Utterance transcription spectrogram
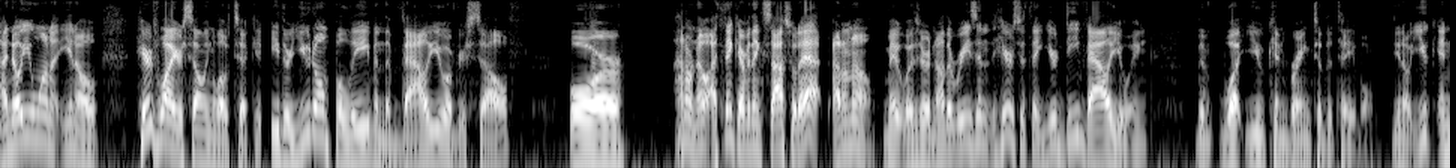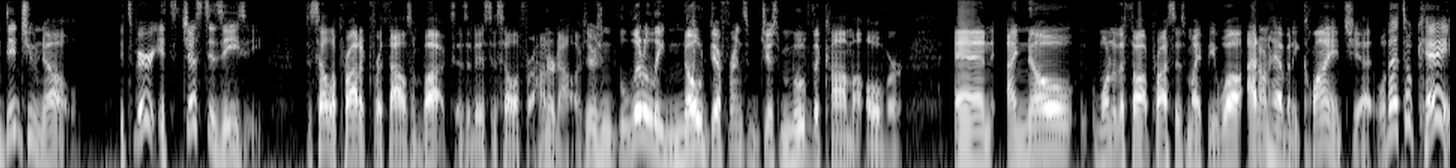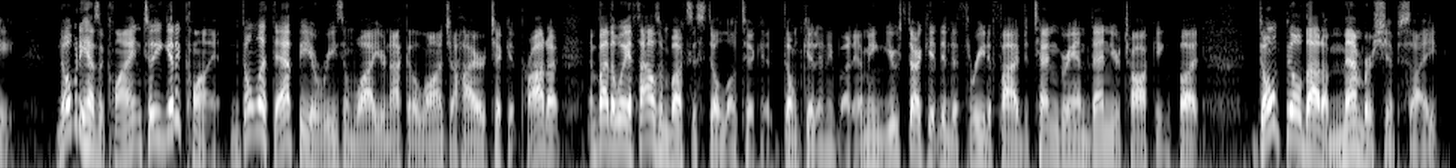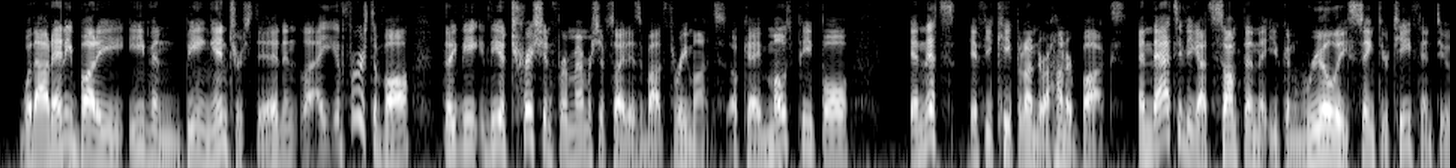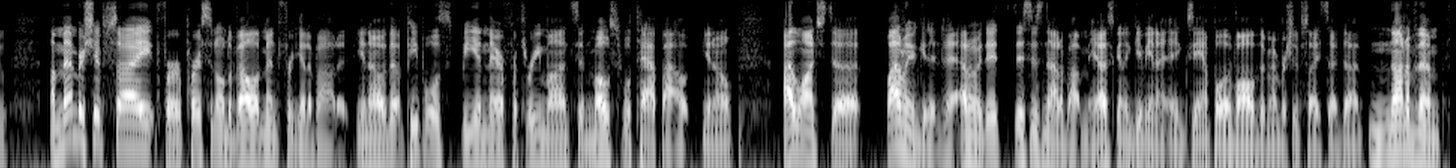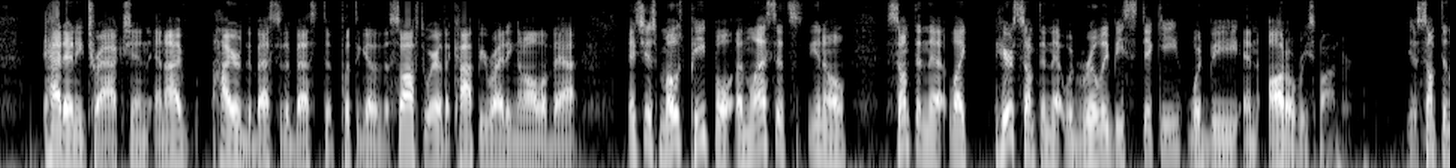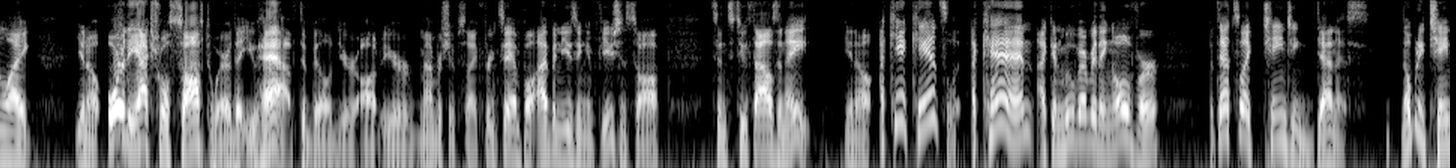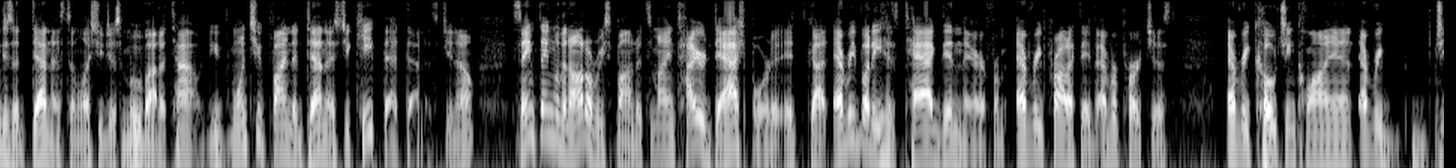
I know you want to, you know, here's why you're selling low ticket. Either you don't believe in the value of yourself or I don't know. I think everything stops with that. I don't know. Maybe, was there another reason? Here's the thing. You're devaluing the what you can bring to the table. You know, you and did you know? It's very it's just as easy to sell a product for a thousand bucks as it is to sell it for a hundred dollars. There's literally no difference. Just move the comma over. And I know one of the thought process might be, well, I don't have any clients yet. Well, that's okay. Nobody has a client until you get a client. Don't let that be a reason why you're not going to launch a higher ticket product. And by the way, a thousand bucks is still low ticket. Don't get anybody. I mean, you start getting into three to five to ten grand, then you're talking. But don't build out a membership site without anybody even being interested. And first of all, the, the, the attrition for a membership site is about three months. Okay, most people and that's if you keep it under a hundred bucks. And that's if you got something that you can really sink your teeth into. A membership site for personal development, forget about it. You know, the people will be in there for three months, and most will tap out. You know, I launched a. Well, I don't even get into that. I don't. It, this is not about me. I was going to give you an example of all the membership sites I've done. None of them had any traction. And I've hired the best of the best to put together the software, the copywriting, and all of that. It's just most people, unless it's, you know, something that like, here's something that would really be sticky would be an autoresponder. You know, something like, you know, or the actual software that you have to build your your membership site. For example, I've been using Infusionsoft since 2008. You know, I can't cancel it. I can, I can move everything over, but that's like changing dentists. Nobody changes a dentist unless you just move out of town. You once you find a dentist, you keep that dentist, you know? Same thing with an autoresponder. It's my entire dashboard. It, it's got everybody has tagged in there from every product they've ever purchased. Every coaching client, every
